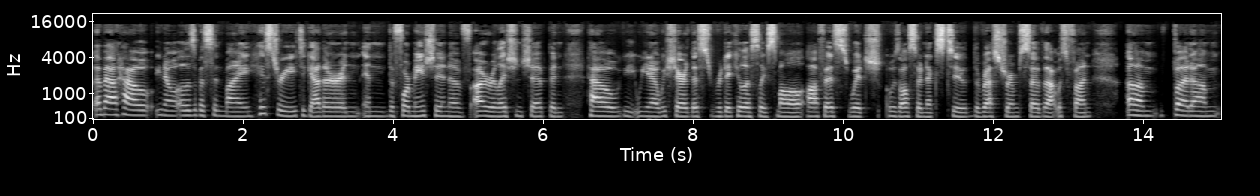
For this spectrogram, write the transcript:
about how, you know, Elizabeth and my history together and and the formation of our relationship and how you know, we shared this ridiculously small office which was also next to the restroom, so that was fun. Um, but um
